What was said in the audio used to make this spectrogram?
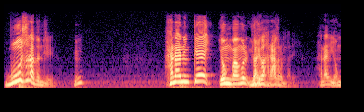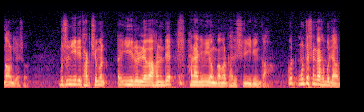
무엇을 하든지 응? 하나님께 영광을 위하여 하라 그런 말이에요. 하나님 영광을 위해서 무슨 일이 닥치면 이 일을 내가 하는데 하나님이 영광을 받으실 일인가? 그 먼저 생각해 보자.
